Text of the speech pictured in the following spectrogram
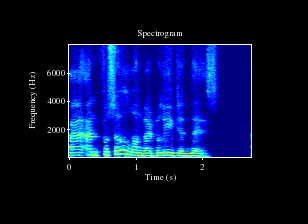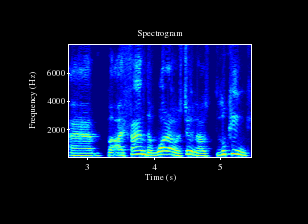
Uh, and for so long, I believed in this. Uh, but I found that what I was doing, I was looking,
